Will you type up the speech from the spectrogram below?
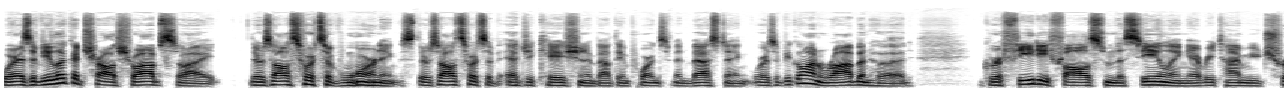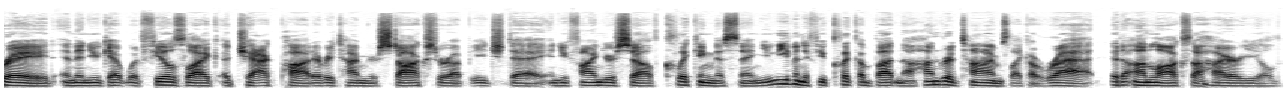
Whereas if you look at Charles Schwab's site, there's all sorts of warnings. There's all sorts of education about the importance of investing. Whereas if you go on Robinhood, graffiti falls from the ceiling every time you trade and then you get what feels like a jackpot every time your stocks are up each day and you find yourself clicking this thing. You even if you click a button a hundred times like a rat it unlocks a higher yield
